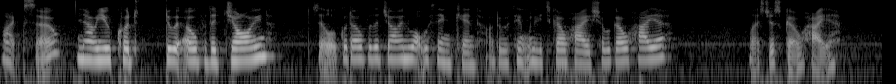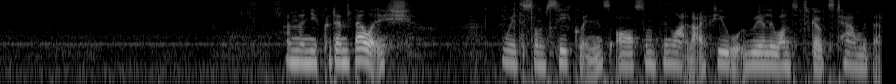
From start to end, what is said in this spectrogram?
Like so. Now you could do it over the join. Does it look good over the join? What we're thinking? Or do we think we need to go higher? Shall we go higher? Let's just go higher. And then you could embellish with some sequins or something like that if you really wanted to go to town with it.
